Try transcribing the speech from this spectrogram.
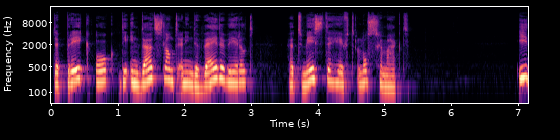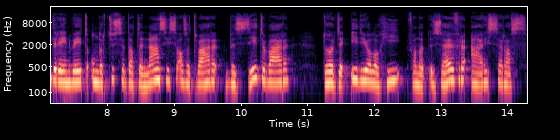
De preek ook die in Duitsland en in de wijde wereld het meeste heeft losgemaakt. Iedereen weet ondertussen dat de nazi's als het ware bezeten waren door de ideologie van het zuivere Arische ras.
